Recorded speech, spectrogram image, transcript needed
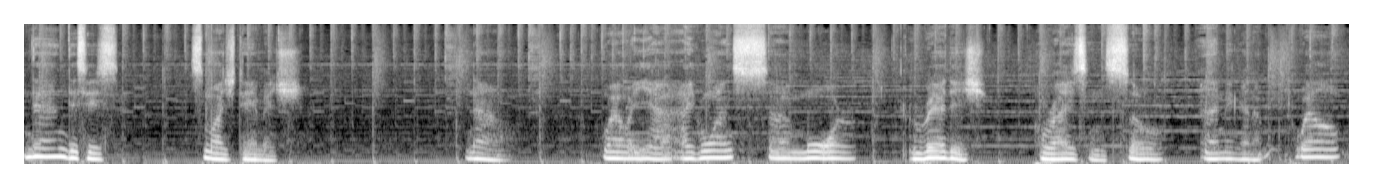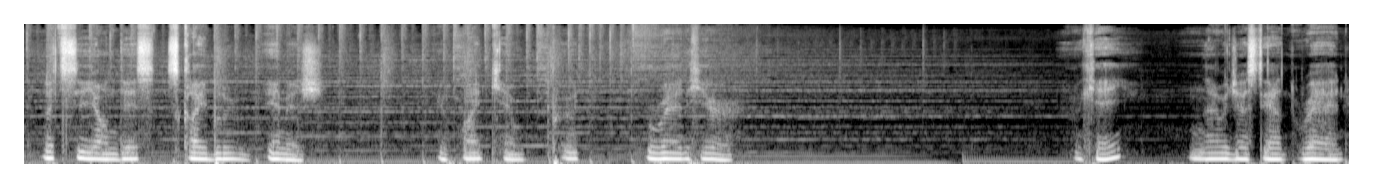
Then this is smudged image. Now well, yeah, I want some more reddish horizons, so I'm gonna, well, let's see on this sky blue image if I can put red here. Okay, now we just add red.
